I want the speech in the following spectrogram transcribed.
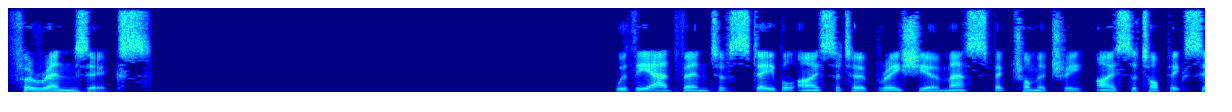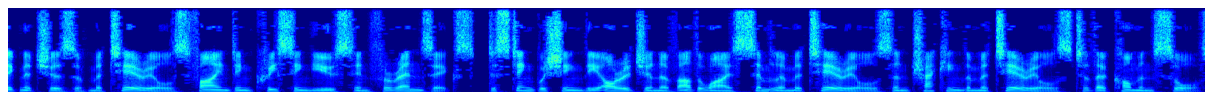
Forensics With the advent of stable isotope ratio mass spectrometry, isotopic signatures of materials find increasing use in forensics, distinguishing the origin of otherwise similar materials and tracking the materials to their common source.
